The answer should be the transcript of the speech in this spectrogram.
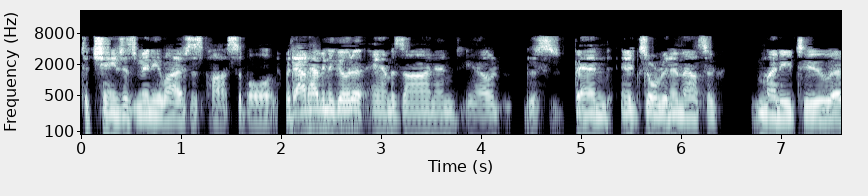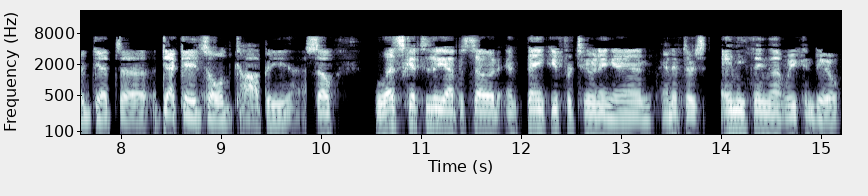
to change as many lives as possible without having to go to Amazon and you know spend exorbitant amounts of money to get a decades old copy. So let's get to the episode and thank you for tuning in. And if there's anything that we can do,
